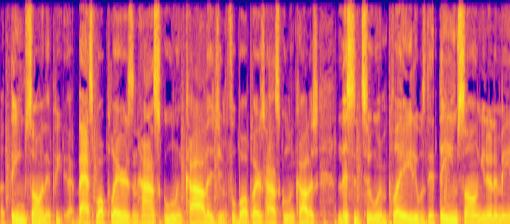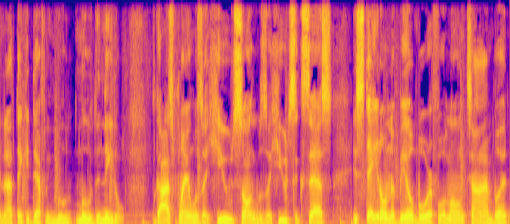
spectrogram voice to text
a theme song that pe- basketball players in high school and college and football players high school and college listened to and played. It was their theme song, you know what I mean? And I think it definitely moved, moved the needle. God's Plan was a huge song, it was a huge success. It stayed on the billboard for a long time, but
